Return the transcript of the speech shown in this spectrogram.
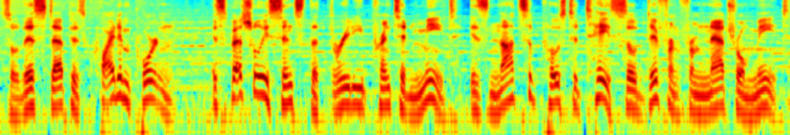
so this step is quite important, especially since the 3D printed meat is not supposed to taste so different from natural meat.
